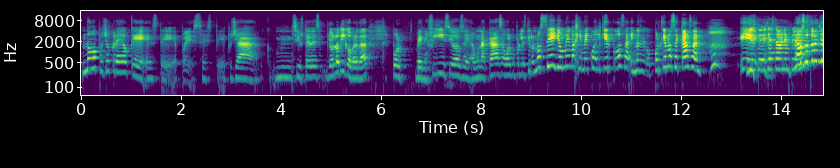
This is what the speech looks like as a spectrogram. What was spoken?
no, pues yo creo que, este, pues, este, pues ya, mm, si ustedes, yo lo digo, ¿verdad? Por beneficios, de una casa o algo por el estilo. No sé, yo me imaginé cualquier cosa. Y nos digo, ¿por qué no se casan? Y ustedes ya estaban en plan. Nosotros ya,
